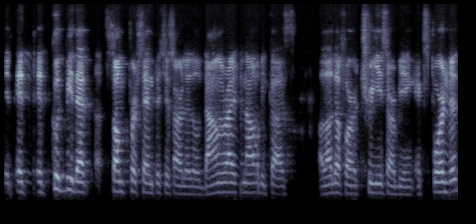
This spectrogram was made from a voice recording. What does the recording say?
It, it it could be that some percentages are a little down right now because a lot of our trees are being exported,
